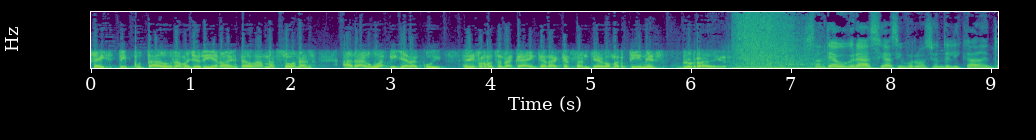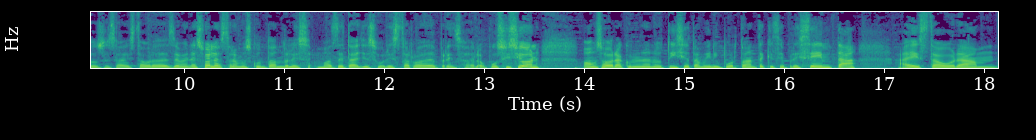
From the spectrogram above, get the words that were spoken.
seis diputados, la mayoría en los estados Amazonas, Aragua y Yaracuy. Es información acá en Caracas, Santiago Martínez, Blue Radio. Santiago, gracias. Información delicada entonces a esta hora desde Venezuela. Estaremos contándoles más detalles sobre esta rueda de prensa de la oposición. Vamos ahora con una noticia también importante que se presenta a esta hora mm,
